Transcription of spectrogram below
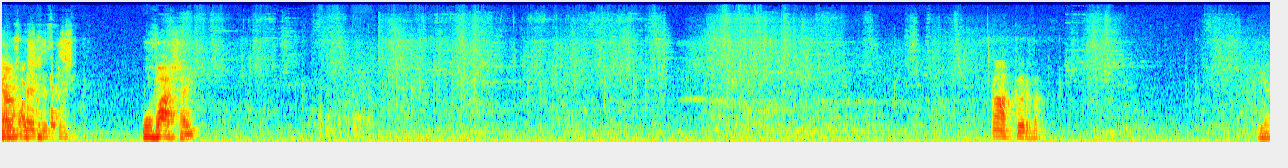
Ja już mam też 800. jestem. Uważaj. O kurwa. Jak...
